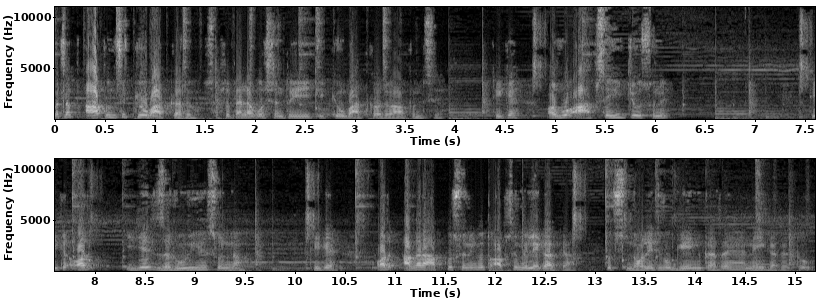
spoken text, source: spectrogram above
मतलब आप उनसे क्यों बात कर रहे हो? सबसे पहला क्वेश्चन तो ये कि क्यों बात कर रहे हो आप उनसे, ठीक है? और वो आपसे ही क्यों सुने? ठीक है? और ये ज़रूरी है सुनना, ठीक है? और अगर आपको सुनेंगे तो आपसे मिलेगा क्या? कुछ नॉलेज वो गेन कर रहे हैं या नहीं कर रहे तो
